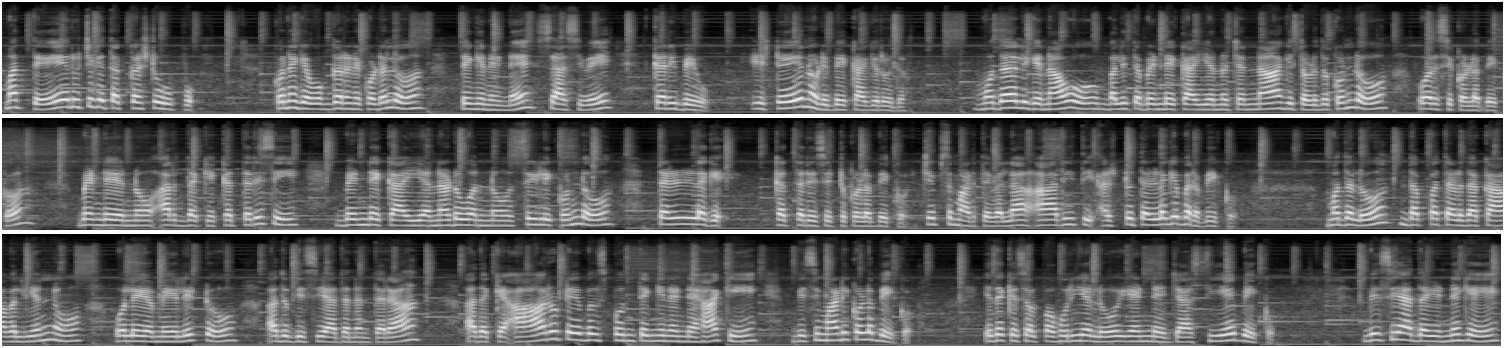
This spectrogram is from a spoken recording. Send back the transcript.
ಮತ್ತು ರುಚಿಗೆ ತಕ್ಕಷ್ಟು ಉಪ್ಪು. ಕೊನೆಗೆ ಒಗ್ಗರಣೆ ಕೊಡಲು ತೆಂಗಿನೆಣ್ಣೆ, ಸಾಸಿವೆ, ಕರಿಬೇವು, ಇಷ್ಟೇ ನೋಡಿ ಬೇಕಾಗಿರೋದು ಮೊದಲಿಗೆ ನಾವು ಬಲಿತ ಬೆಂಡೆಕಾಯಿಯನ್ನು ಚೆನ್ನಾಗಿ ತೊಳೆದುಕೊಂಡು ಒರೆಸಿಕೊಳ್ಳಬೇಕು. ಬೆಂಡೆಯನ್ನು ಅರ್ಧಕ್ಕೆ ಕತ್ತರಿಸಿ ಬೆಂಡೆಕಾಯಿಯ ನಡುವನ್ನು ಸೀಳಿಕೊಂಡು ತೆಳ್ಳಗೆ ಕತ್ತರಿಸಿಟ್ಟುಕೊಳ್ಳಬೇಕು. ಚಿಪ್ಸ್ ಮಾಡ್ತೇವಲ್ಲ, ಆ ರೀತಿ ಅಷ್ಟು ತೆಳ್ಳಗೆ ಬರಬೇಕು. ಮೊದಲು ದಪ್ಪ ತಳದ ಕಾವಲಿಯನ್ನು ಒಲೆಯ ಮೇಲಿಟ್ಟು ಅದು ಬಿಸಿಯಾದ ನಂತರ ಅದಕ್ಕೆ ಆರು ಟೇಬಲ್ ಸ್ಪೂನ್ ತೆಂಗಿನೆಣ್ಣೆ ಹಾಕಿ ಬಿಸಿ ಮಾಡಿಕೊಳ್ಳಬೇಕು. ಇದಕ್ಕೆ ಸ್ವಲ್ಪ ಹುರಿಯಲು ಎಣ್ಣೆ ಜಾಸ್ತಿಯೇ ಬೇಕು. ಬಿಸಿಯಾದ ಎಣ್ಣೆಗೆ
